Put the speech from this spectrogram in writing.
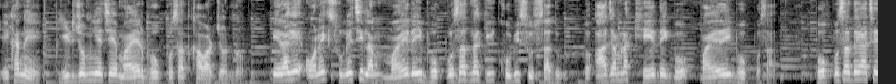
এখানে ভিড় জমিয়েছে মায়ের ভোগ প্রসাদ খাওয়ার জন্য। এর আগে অনেক শুনেছিলাম মায়ের এই ভোগ প্রসাদ নাকি খুবই সুস্বাদু। তো আজ আমরা খেয়ে দেখব মায়ের এই ভোগ প্রসাদ ভোগ প্রসাদে আছে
